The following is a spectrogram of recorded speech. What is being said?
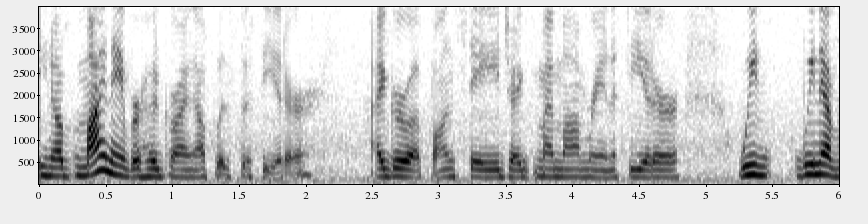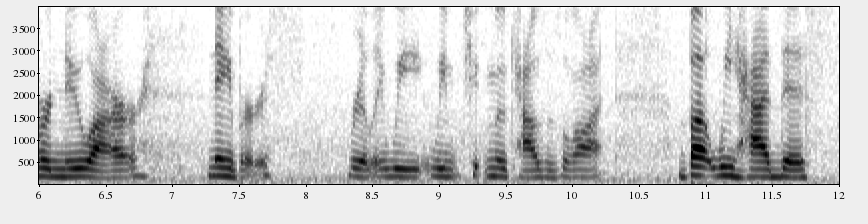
you know, my neighborhood growing up was the theater. I grew up on stage. I, my mom ran a theater. We we never knew our neighbors really. We we moved houses a lot, but we had this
